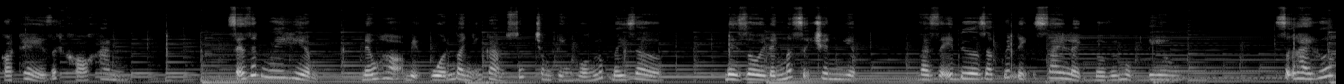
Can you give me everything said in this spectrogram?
có thể rất khó khăn. Sẽ rất nguy hiểm nếu họ bị cuốn vào những cảm xúc trong tình huống lúc bấy giờ để rồi đánh mất sự chuyên nghiệp và dễ đưa ra quyết định sai lệch đối với mục tiêu. Sự hài hước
